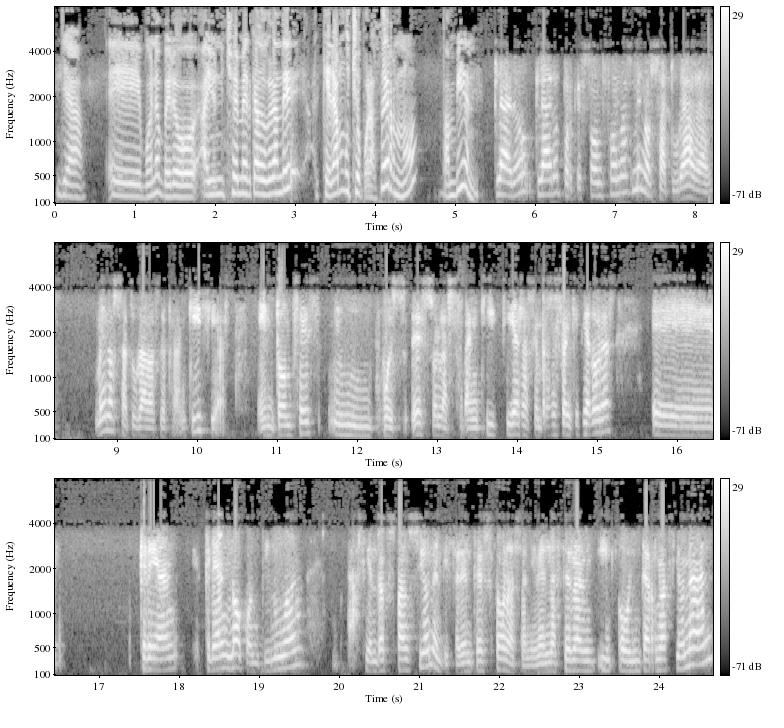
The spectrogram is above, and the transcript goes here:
Ya, eh, bueno, pero hay un nicho de mercado grande que da mucho por hacer, ¿no? También. Claro, claro, porque son zonas menos saturadas, menos saturadas de franquicias. Entonces, mm, pues eso, las franquicias, las empresas franquiciadoras eh, crean, crean, no, continúan haciendo expansión en diferentes zonas a nivel nacional o internacional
